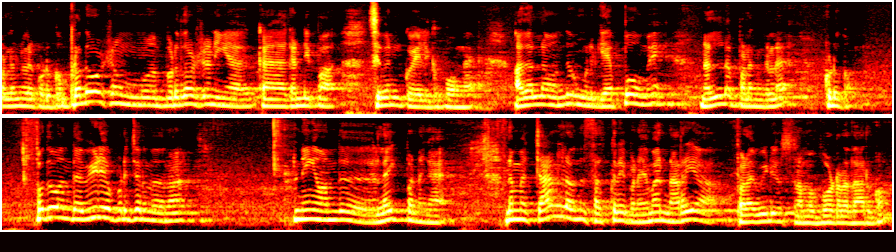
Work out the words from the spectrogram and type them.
பலன்களை கொடுக்கும். பிரதோஷம் பிரதோஷம் நீங்கள் க கண்டிப்பாக சிவன் கோயிலுக்கு போங்க. அதெல்லாம் வந்து உங்களுக்கு எப்போவுமே நல்ல பலன்களை கொடுக்கும். பொதுவாக இந்த வீடியோ பிடிச்சிருந்ததுன்னா நீங்கள் வந்து லைக் பண்ணுங்கள் நம்ம சேனலை வந்து சப்ஸ்கிரைப் பண்ணுங்க இது மாதிரி நிறையா பல வீடியோஸ் நம்ம போடுறதா இருக்கும்.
